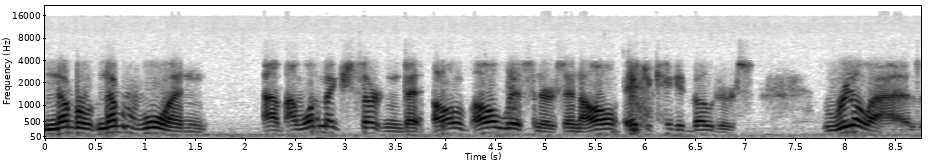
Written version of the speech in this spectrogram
Number number one, I, I want to make certain that all all listeners and all educated voters realize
